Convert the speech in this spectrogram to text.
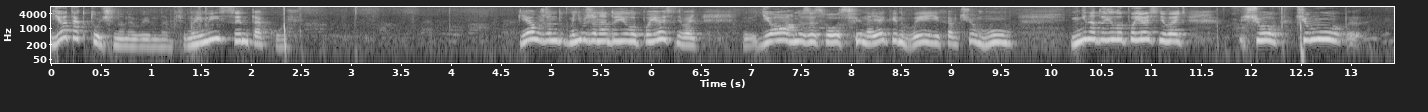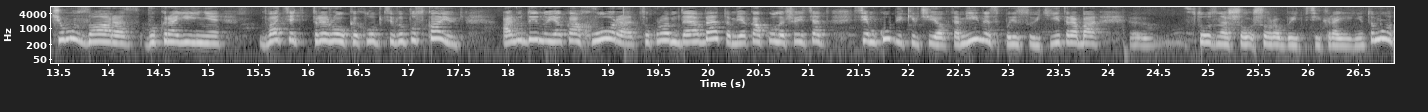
Я так точно не винна в цьому. І мій син також. Я вже, мені вже надоїло пояснювати е, діагнози свого сина, як він виїхав, чому. Мені надоїло пояснювати, що чому, е, чому зараз в Україні 23 роки хлопці випускають, а людину, яка хвора цукровим діабетом, яка коле 67 кубиків, чи як там, її не списують, їй треба е, хто знає, що, що робити в цій країні. Тому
